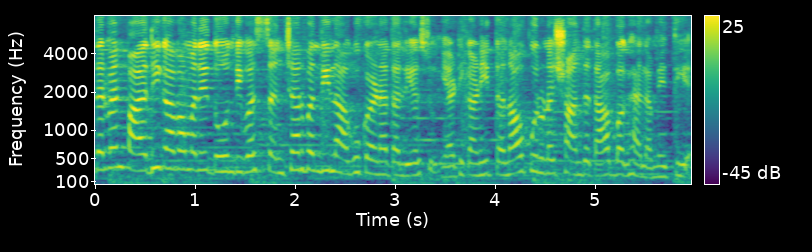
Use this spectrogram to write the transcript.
दरम्यान पाळधी गावामध्ये दोन दिवस संचारबंदी लागू करण्यात आली असून या ठिकाणी तणावपूर्ण शांतता बघायला मिळतीये.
